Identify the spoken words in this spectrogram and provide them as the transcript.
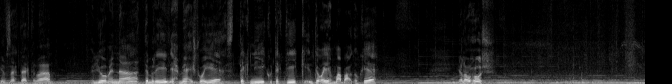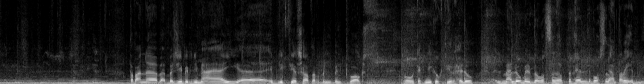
كيف صحتك؟ تمام؟ اليوم عندنا تمرين احمائي شوية تكنيك وتكتيك أنت وأيهم مع بعض okay؟ يلا وحوش. طبعا آه، بجيب ابني معاي آه، ابني كثير شاطر بالبوكس وتكنيكه كثير حلو. المعلومة اللي بدي أوصلها للطفل بوصلها عن طريق ابني.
